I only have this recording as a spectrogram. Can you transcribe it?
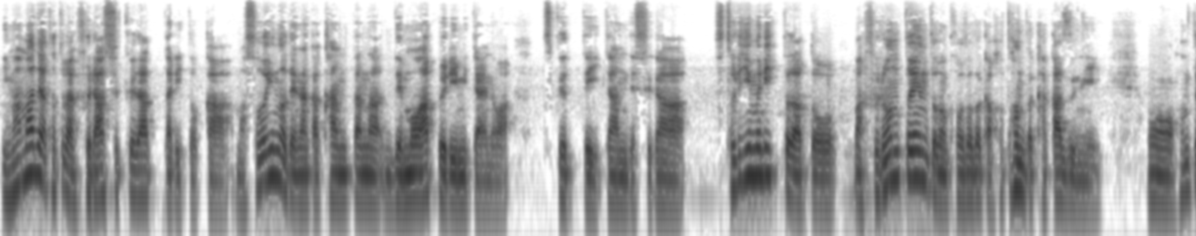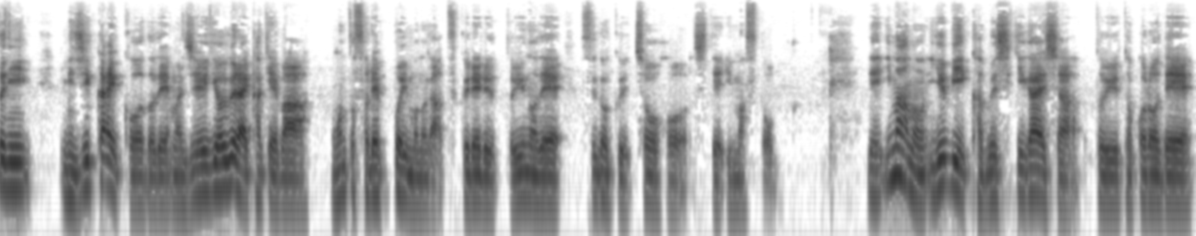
今までは例えばフラスクだったりとか、まあ、そういうのでなんか簡単なデモアプリみたいのは作っていたんですが、ストリームリットだと、まあ、フロントエンドのコードとかほとんど書かずに、もう本当に短いコードで、まあ、10行ぐらい書けば、本当それっぽいものが作れるというので、すごく重宝していますと。で、今の指株式会社というところで、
